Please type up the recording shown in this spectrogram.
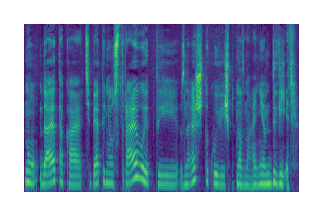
ну, да, я такая, тебя это не устраивает, ты знаешь такую вещь под названием дверь,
